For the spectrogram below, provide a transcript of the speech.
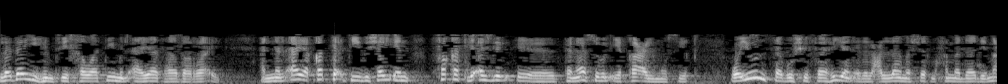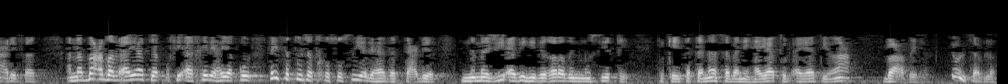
لديهم في خواتيم الآيات هذا الرأي أن الآية قد تأتي بشيء فقط لأجل آه، تناسب الإيقاع الموسيقي. وينسب شفاهيا إلى العلامة الشيخ محمد هادي معرفة أن بعض الآيات في آخرها يقول ليس توجد خصوصية لهذا التعبير إنما جيء به لغرض موسيقي لكي تتناسب نهايات الآيات مع بعضها. ينسب له.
